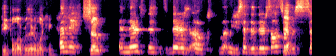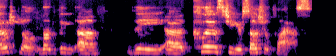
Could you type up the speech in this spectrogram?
people over there looking. And they, so and there's the, there's oh let me just say that there's also yeah. the social the the um, the uh, clues to your social class.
